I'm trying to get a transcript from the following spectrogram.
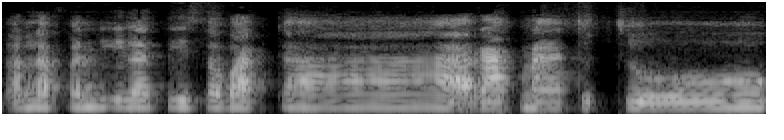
นอนหลับฝันดีราตรีสวัสดิ์ค่ะ รักนาจุ๊บ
